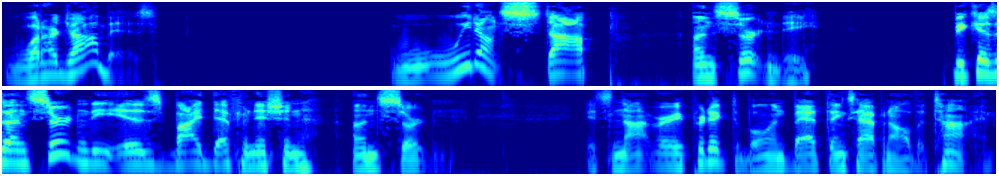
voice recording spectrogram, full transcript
what our job is. We don't stop uncertainty because uncertainty is, by definition, uncertain. It's not very predictable, and bad things happen all the time.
